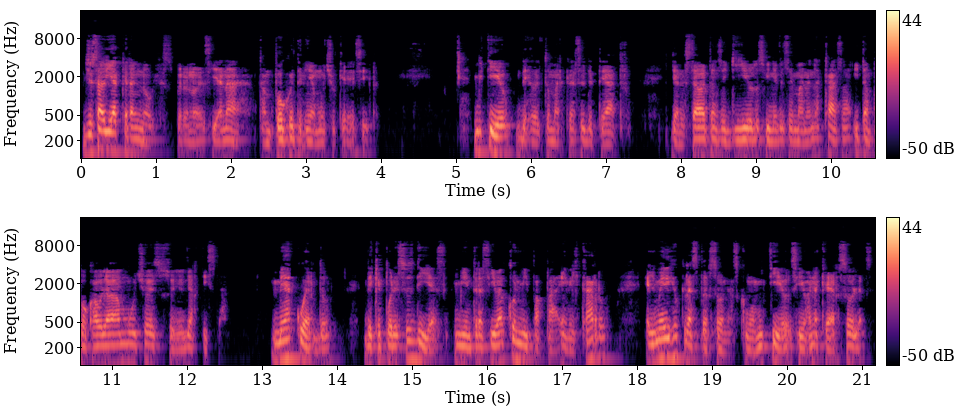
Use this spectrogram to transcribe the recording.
Yo sabía que eran novios, pero no decía nada, tampoco tenía mucho que decir. Mi tío dejó de tomar clases de teatro. Ya no estaba tan seguido los fines de semana en la casa y tampoco hablaba mucho de sus sueños de artista. Me acuerdo de que por esos días, mientras iba con mi papá en el carro, él me dijo que las personas, como mi tío, se iban a quedar solas.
